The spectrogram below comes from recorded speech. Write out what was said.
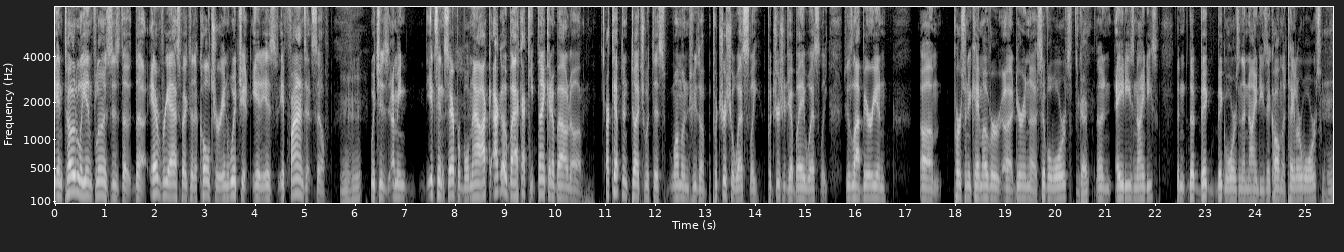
and totally influences the, the every aspect of the culture in which it, it is it finds itself which is i mean it's inseparable now I, I go back i keep thinking about uh, i kept in touch with this woman she's a patricia wesley patricia jabbeh wesley she's a liberian um, person who came over uh, during the civil wars okay, the 80s, 90s, the the big big wars in the 90s. They call them the Taylor Wars. Mm-hmm.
